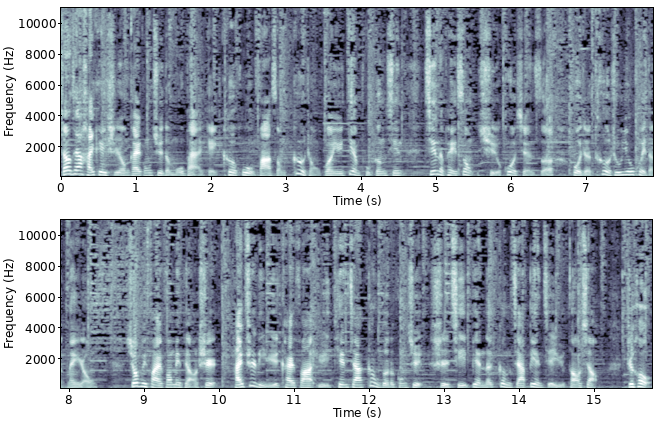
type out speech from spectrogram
商家还可以使用该工具的模板给客户发送各种关于店铺更新、新的配送、取货选择或者特殊优惠等内容。Shopify 方面表示，还致力于开发与添加更多的工具，使其变得更加便捷与高效。之后，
